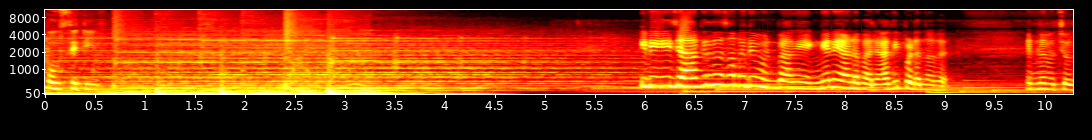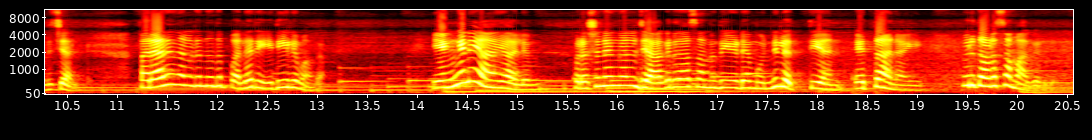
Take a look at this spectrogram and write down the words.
പോസിറ്റീവ്. ഇനി ഈ ജാഗ്രതാ സമിതി മുൻപാകെ എങ്ങനെയാണ് പരാതിപ്പെടുന്നത്? എന്ന് ചോദിച്ചാൽ പരാതി നൽകുന്നത് പല രീതിയിലുമാകാം. എങ്ങനെയായാലും പ്രശ്നങ്ങൾ ജാഗ്രതാ സമിതിയുടെ മുന്നിലെത്തിയാൻ എത്താനായി ഒരു തടസ്സമാകരുത്.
